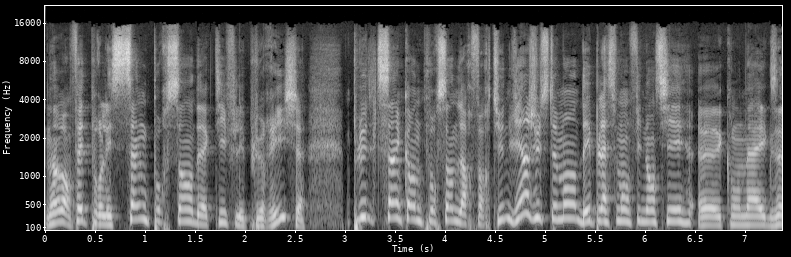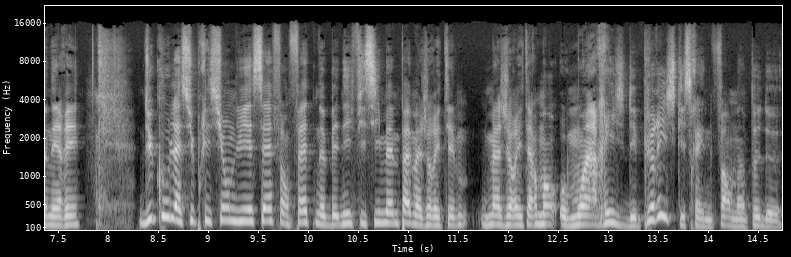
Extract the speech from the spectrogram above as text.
Non, en fait pour les 5% d'actifs les plus riches, plus de 50% de leur fortune vient justement des placements financiers euh, qu'on a exonérés. Du coup, la suppression de l'USF en fait ne bénéficie même pas majoritairement aux moins riches des plus riches, qui serait une forme un peu de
